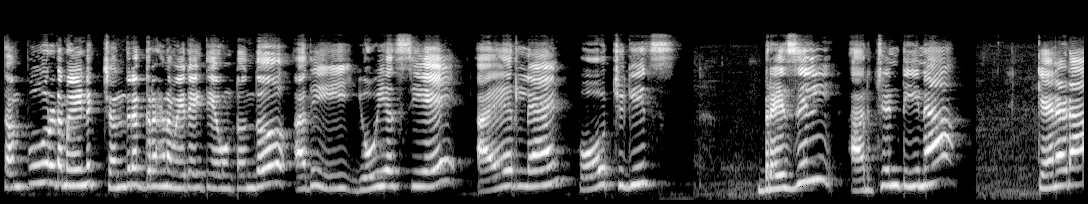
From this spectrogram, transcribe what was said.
సంపూర్ణమైన చంద్రగ్రహణం ఏదైతే ఉంటుందో అది USA Ireland Portuguese Brazil Argentina Canada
